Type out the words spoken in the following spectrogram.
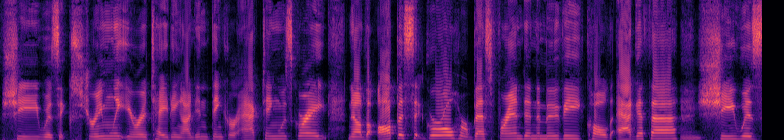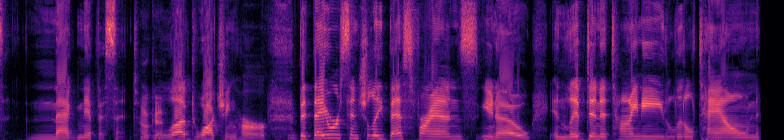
She was extremely irritating. I didn't think her acting was great. Now the opposite girl, her best friend in the movie called Agatha, mm. she was magnificent. Okay. Loved watching her. But they were essentially best friends, you know, and lived in a tiny little town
